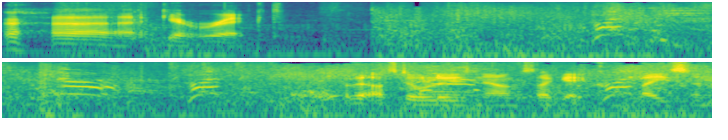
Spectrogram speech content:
get wrecked. I bet I'll still lose now because I get complacent.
